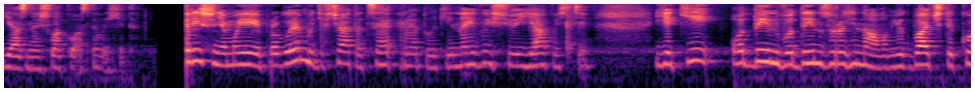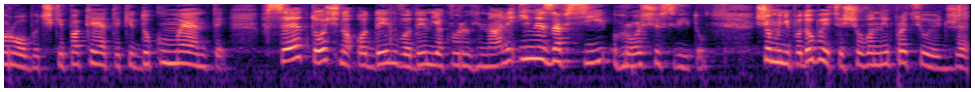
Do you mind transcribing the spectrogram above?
я знайшла класний вихід. Рішення моєї проблеми, дівчата, це реплики найвищої якості. Які один в один з оригіналом. Як бачите, коробочки, пакетики, документи. Все точно один в один, як в оригіналі, і не за всі гроші світу. Що мені подобається, що вони працюють вже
